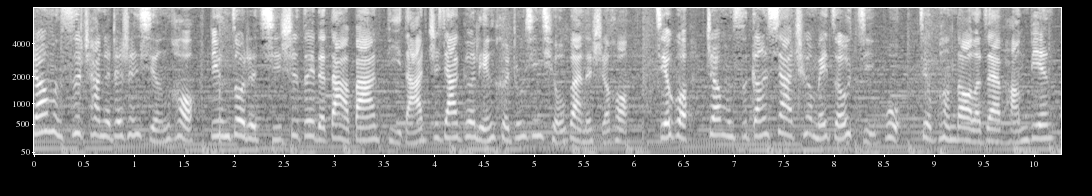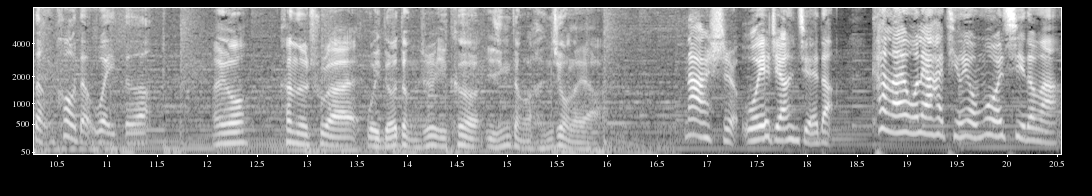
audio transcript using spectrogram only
詹姆斯穿着这身行头，并坐着骑士队的大巴抵达芝加哥联合中心球馆的时候，结果詹姆斯刚下车没走几步，就碰到了在旁边等候的韦德。哎呦，看得出来，韦德等这一刻已经等了很久了呀。那是，我也这样觉得。看来我俩还挺有默契的嘛，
